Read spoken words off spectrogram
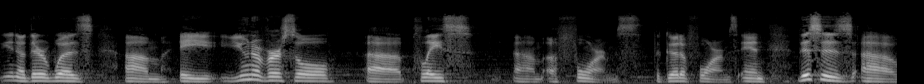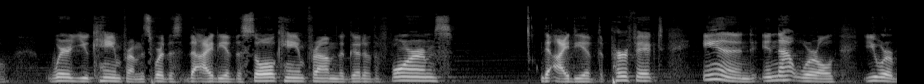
you know, there was um, a universal uh, place um, of forms, the good of forms. And this is uh, where you came from. It's where the, the idea of the soul came from, the good of the forms, the idea of the perfect. And in that world, you were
